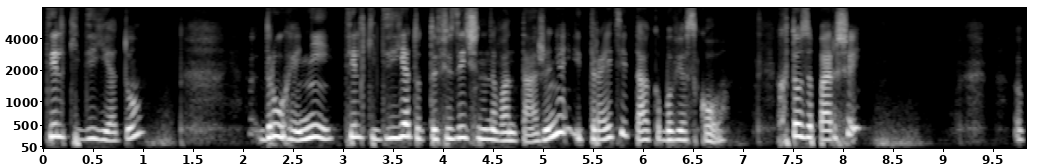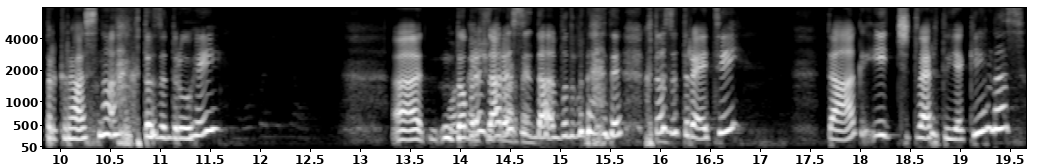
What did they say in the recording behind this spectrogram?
тільки дієту. Друге ні, тільки дієту та фізичне навантаження. І третій так обов'язково. Хто за перший? Прекрасно. Хто за другий? А, Добре, зараз да, буду питати. Хто за третій? Так, і четвертий, який в нас?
